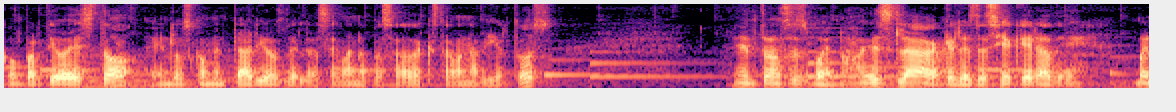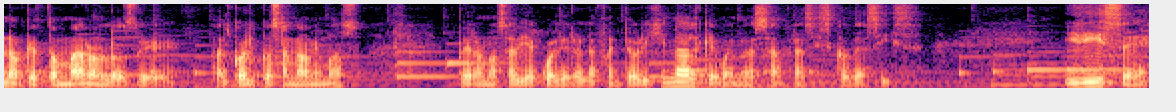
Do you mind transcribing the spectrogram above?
compartió esto en los comentarios de la semana pasada que estaban abiertos. Entonces, bueno, es la que les decía que era de, bueno, que tomaron los de Alcohólicos Anónimos, pero no sabía cuál era la fuente original, que bueno, es San Francisco de Asís. Y dice,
